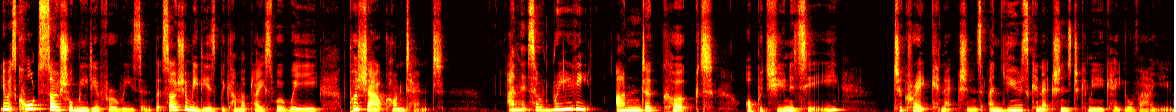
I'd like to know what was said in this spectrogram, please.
You know, it's called social media for a reason, but social media has become a place where we push out content. And it's a really undercooked opportunity to create connections and use connections to communicate your value.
